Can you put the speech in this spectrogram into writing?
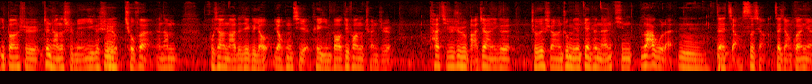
一帮是正常的市民，一个是囚犯，让他们互相拿着这个遥遥控器可以引爆对方的船只。他其实就是把这样一个哲学史上著名的电车难题拉过来，嗯，在讲思想，在讲观念，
